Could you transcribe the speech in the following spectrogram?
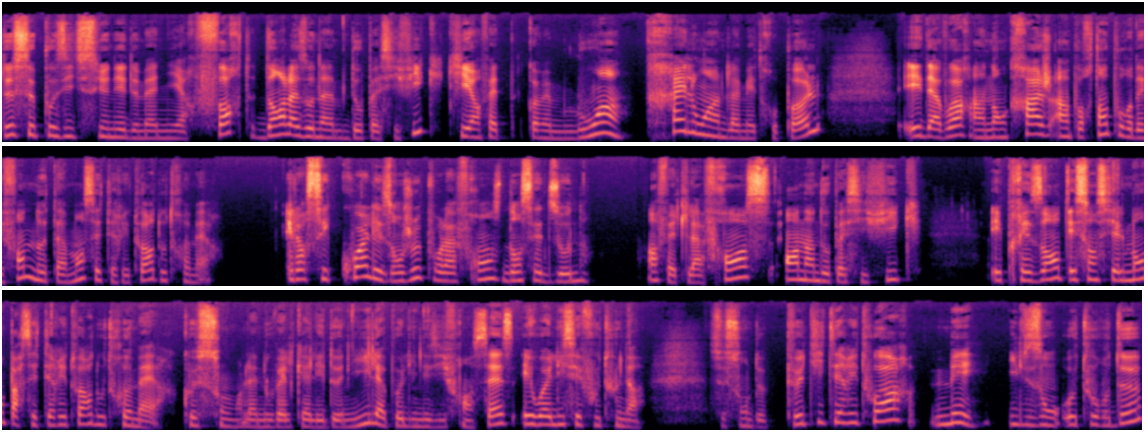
de se positionner de manière forte dans la zone Indo-Pacifique, qui est en fait quand même loin, très loin de la métropole, et d'avoir un ancrage important pour défendre notamment ces territoires d'outre-mer. Alors c'est quoi les enjeux pour la France dans cette zone? En fait, la France, en Indo-Pacifique, est présente essentiellement par ces territoires d'outre-mer, que sont la Nouvelle-Calédonie, la Polynésie française et Wallis et Futuna. Ce sont de petits territoires, mais ils ont autour d'eux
